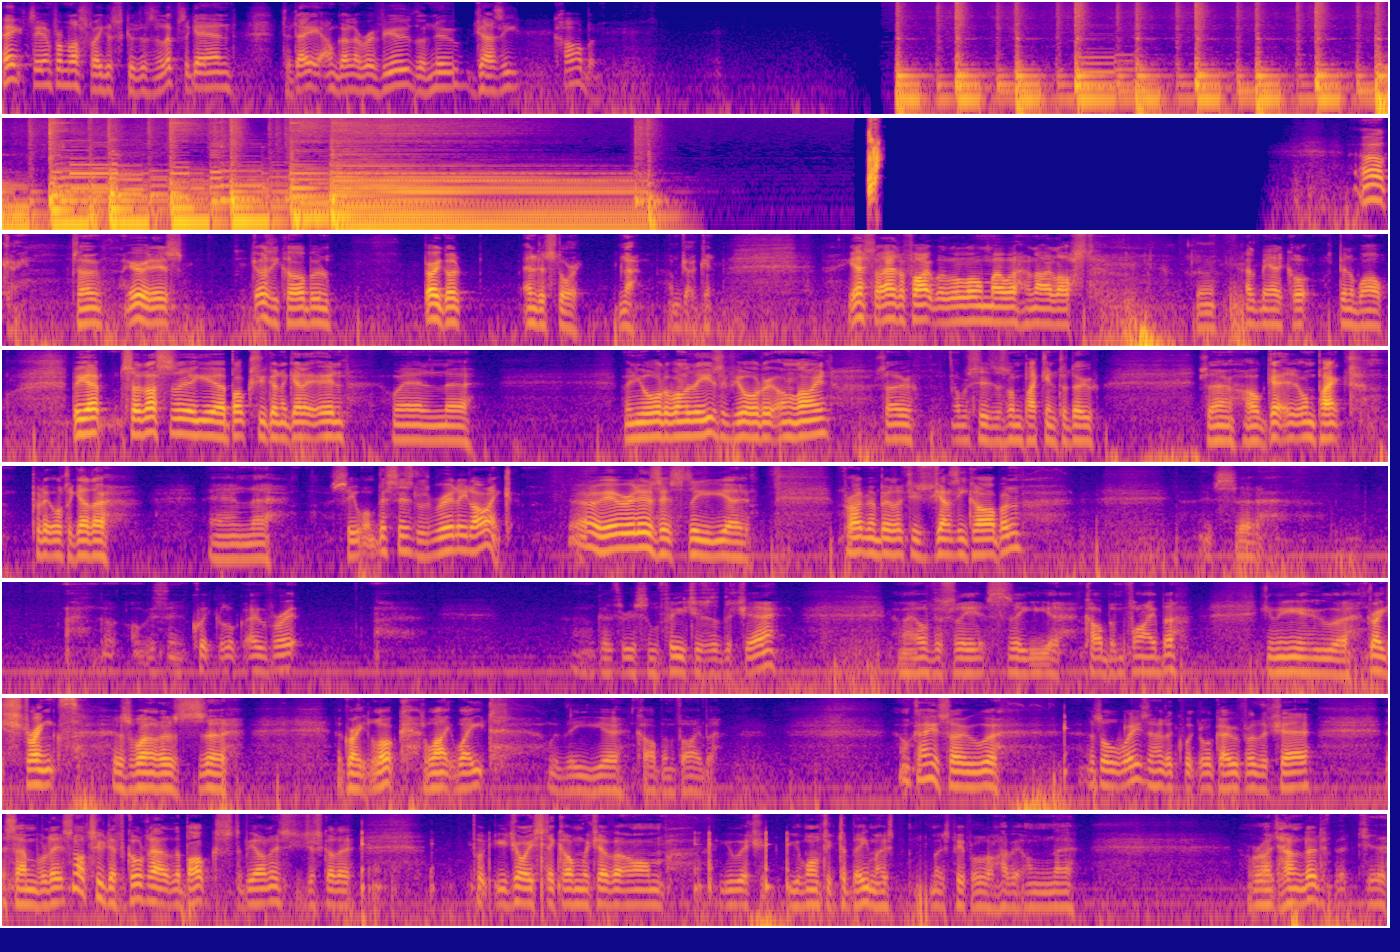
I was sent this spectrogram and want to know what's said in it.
Hey, it's Ian from Las Vegas Scooters and Lifts again. Today I'm going to review the new Jazzy Carbon. Okay, so here it is. Jazzy Carbon, very good. End of story. No, I'm joking. Yes, I had a fight with a lawnmower and I lost. So, had my hair cut. It's been a while. But yeah, so that's the uh, box you're going to get it in when uh, when you order one of these, if you order it online. So obviously there's unpacking to do. So I'll get it unpacked, put it all together, and uh, see what this is really like. Oh, here it is. It's the uh, Pride Mobility's Jazzy Carbon. It's uh, got obviously a quick look over it. I'll go through some features of the chair. Mean, obviously, it's the uh, carbon fibre, giving you uh, great strength as well as uh, a great look, lightweight with the uh, carbon fibre. Okay, so uh, as always, I had a quick look over the chair, assembled it. It's not too difficult out of the box, to be honest. You just got to put your joystick on whichever arm you wish you want it to be. Most most people will have it on uh, right-handed, but uh,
